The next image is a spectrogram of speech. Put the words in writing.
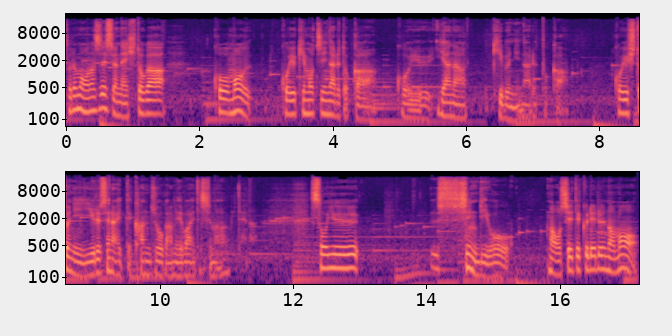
それも同じですよね。人がこう思うこういう気持ちになるとかこういう嫌な気分になるとかこういう人に許せないって感情が芽生えてしまうみたいなそういう心理を、まあ、教えてくれるのも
